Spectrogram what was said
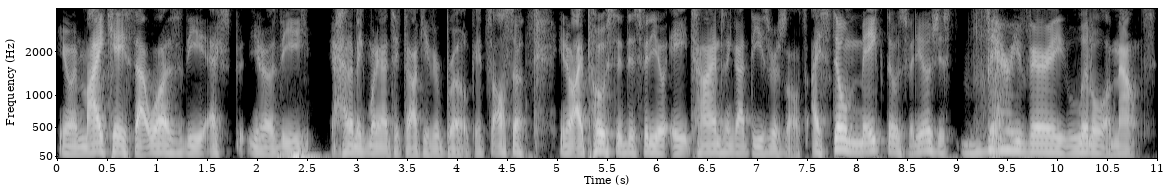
you know, in my case, that was the exp, you know, the how to make money on TikTok if you're broke. It's also, you know, I posted this video eight times and got these results. I still make those videos, just very, very little amounts.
